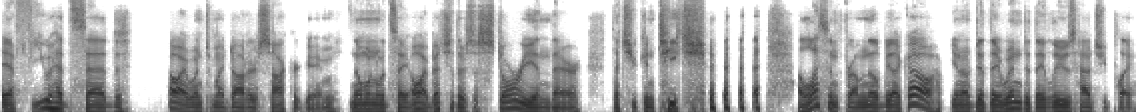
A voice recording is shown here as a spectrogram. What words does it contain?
if you had said, oh, I went to my daughter's soccer game, no one would say, oh, I bet you there's a story in there that you can teach a lesson from. They'll be like, oh, you know, did they win? Did they lose? How'd you play?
